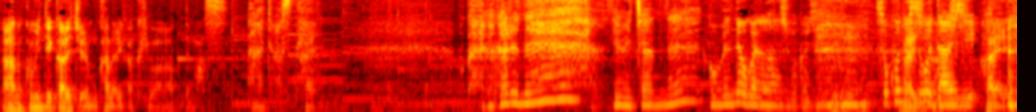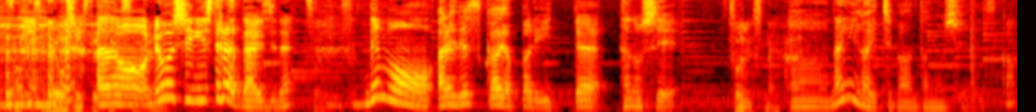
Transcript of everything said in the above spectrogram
あのコミュニティカレッジよりもかなり学費は上がってます。上がってますね、はい、お金かかるねゆみちゃんね。ごめんねお金の話ばっかりじゃない、えそこにすごい大事。はい、そうですね。両親説得するあの両親にしたら大事ね。でもあれですか？やっぱり行って楽しい、そうですね。うん、何が一番楽しいですか？で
